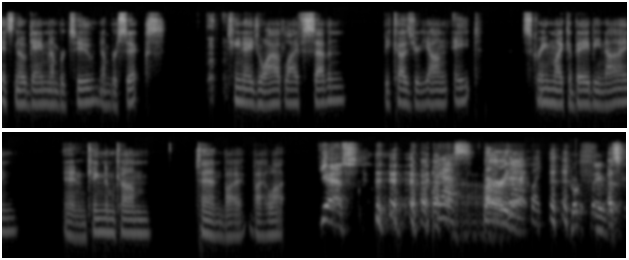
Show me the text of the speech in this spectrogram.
It's No Game number two, number six, Teenage Wildlife seven, Because You're Young eight, Scream Like a Baby nine, and Kingdom Come ten by by a lot. Yes. Yes. Bury. Exactly. Your favorite. That's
